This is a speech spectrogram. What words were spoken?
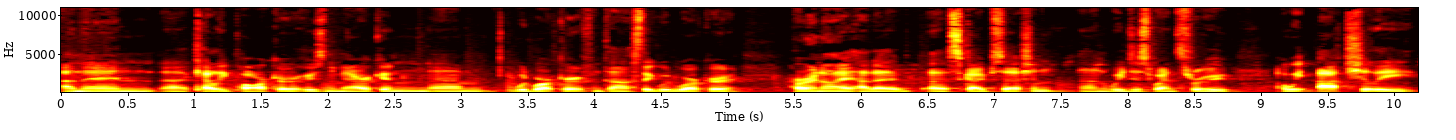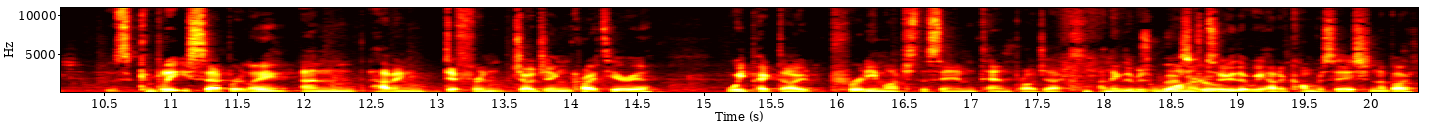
and then uh, Kelly Parker, who's an American um, woodworker, fantastic woodworker. Her and I had a, a Skype session, and we just went through, and we actually completely separately and having different judging criteria. We picked out pretty much the same ten projects. I think there was one or cool. two that we had a conversation about,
